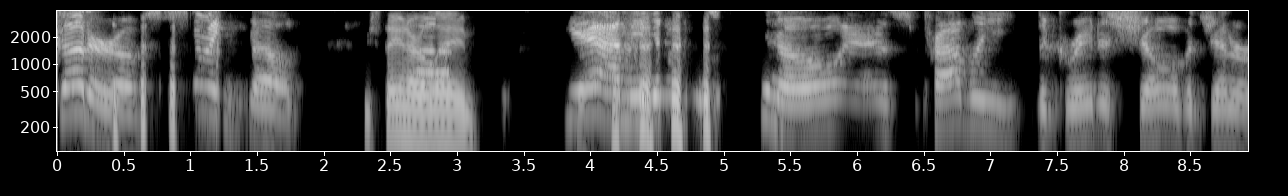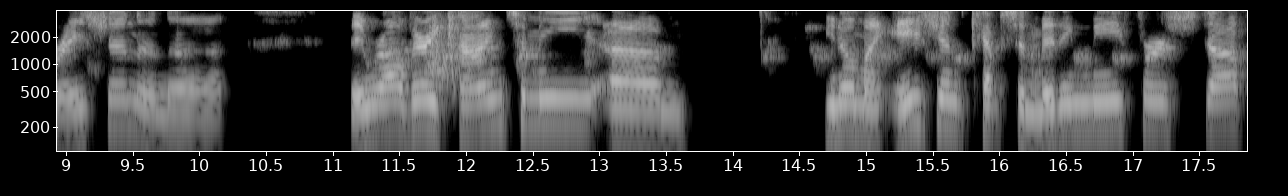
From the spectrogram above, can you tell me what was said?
gutter of Seinfeld. We stay in our uh, lane. Yeah, I mean, it was, you know, it's probably the greatest show of a generation, and uh, they were all very kind to me. Um, you know, my agent kept submitting me for stuff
